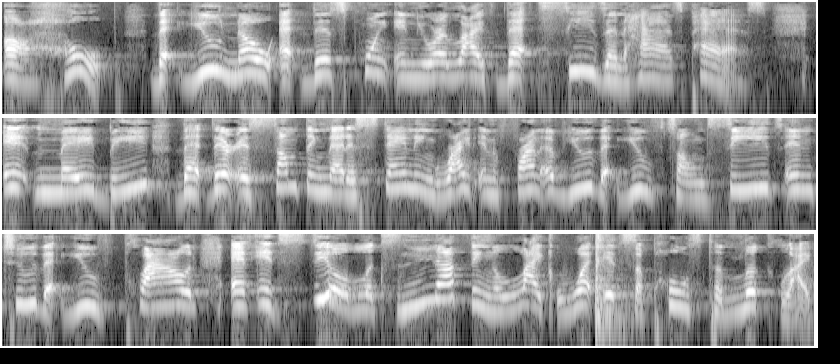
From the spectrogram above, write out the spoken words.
a hope that you know at this point in your life that season has passed. It may be that there is something that is standing right in front of you that you've sown seeds into, that you've plowed, and it still looks nothing like what it's supposed to look like.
